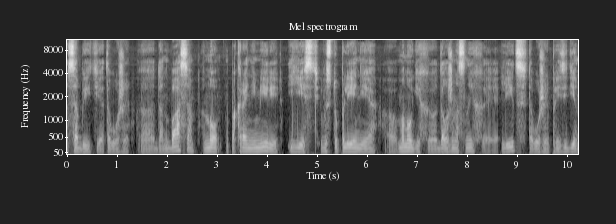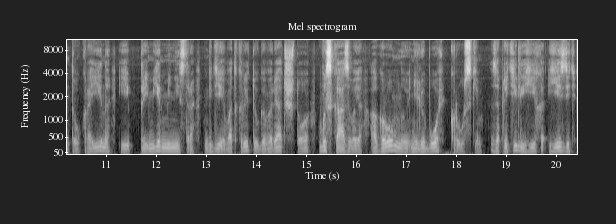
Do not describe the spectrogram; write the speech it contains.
событие того же э, Донбасса. Но, по крайней мере, есть выступления э, многих э, должностных э, лиц, того же президента Украины и премьер-министра, где в открытую говорят, что, высказывая огромную нелюбовь к русским, запретили их ездить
